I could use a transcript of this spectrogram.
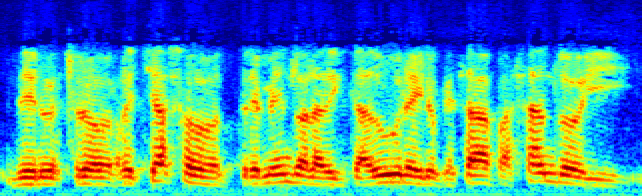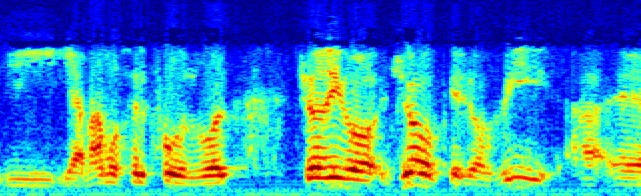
de nuestro rechazo tremendo a la dictadura y lo que estaba pasando y, amamos el fútbol. Yo digo, yo que los vi a, eh,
